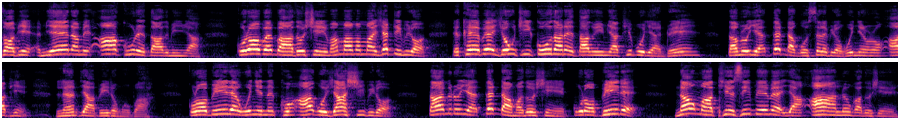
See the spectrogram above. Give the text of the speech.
စွာဖြင့်အမြဲတမ်းအားကိုးတဲ့သားသမီးများကိုတော်ပဲပါလို့ရှိရင်မမမမရက်တည်ပြီးတော့တကယ်ပဲယုံကြည်ကိုးစားတဲ့သားသမီးများဖြစ်ဖို့ရန်အတွက်သားမလို့ရဲ့အသက်တာကိုဆက်လက်ပြီးတော့ဝိညာဉ်တော်အားဖြင့်လမ်းပြပေးတော်မူပါကိုတော်ပေးတဲ့ဝိညာဉ်နဲ့ခွန်အားကိုရရှိပြီးတော့သားမလို့ရဲ့အသက်တာမှာတို့ရှိရင်ကိုတော်ပေးတဲ့ နောက်မှာဖြစ်စည်းပေးမဲ့အရာအားလုံးကတို့ရှိရင်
